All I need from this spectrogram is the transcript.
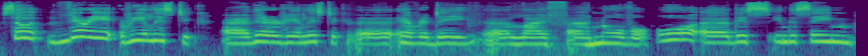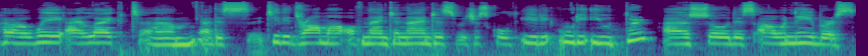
So very realistic, uh, very realistic uh, everyday uh, life uh, novel. Or uh, this, in the same uh, way, I liked um, this TV drama of 1990s, which is called Uri Utur. so this Our Neighbors.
